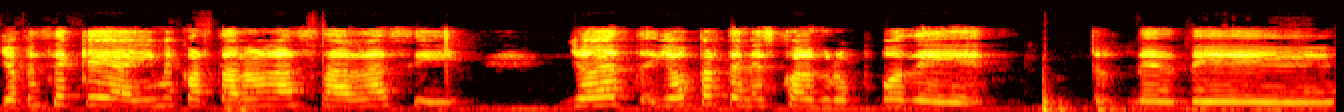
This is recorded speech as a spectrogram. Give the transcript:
yo pensé que ahí me cortaron las alas y yo, yo pertenezco al grupo de, de, de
